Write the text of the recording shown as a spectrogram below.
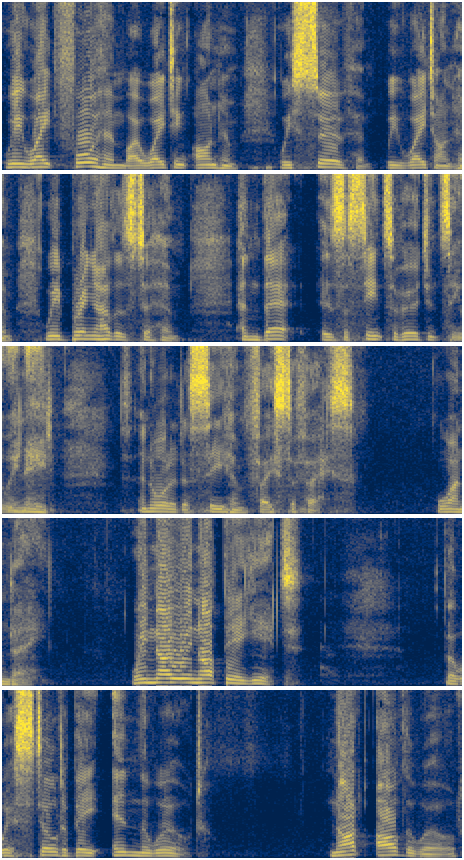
We wait for him by waiting on him. We serve him. We wait on him. We bring others to him. And that is the sense of urgency we need in order to see him face to face one day. We know we're not there yet, but we're still to be in the world, not of the world,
